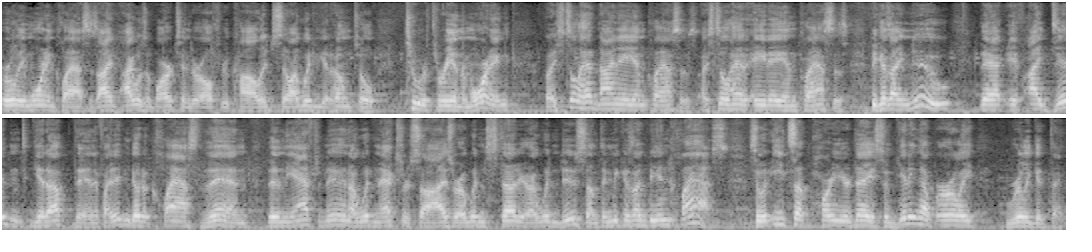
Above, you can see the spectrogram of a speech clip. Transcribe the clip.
early morning classes. I, I was a bartender all through college so I wouldn't get home till two or three in the morning but I still had 9 a.m. classes. I still had 8 a.m. classes because I knew that if I didn't get up then if I didn't go to class then then in the afternoon I wouldn't exercise or I wouldn't study or I wouldn't do something because I'd be in class. So it eats up part of your day. So getting up early really good thing.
